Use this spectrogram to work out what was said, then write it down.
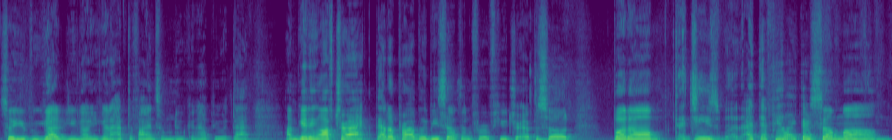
So you've got you know you're going to have to find someone who can help you with that. I'm getting off track. That'll probably be something for a future episode. But um, geez, I, I feel like there's some um,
